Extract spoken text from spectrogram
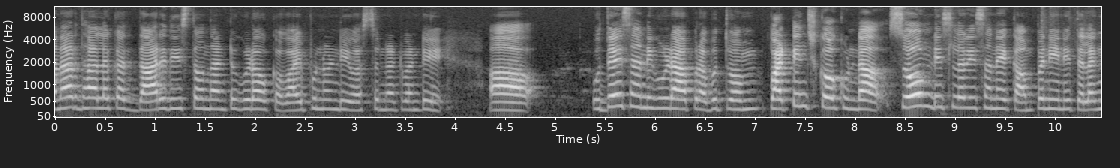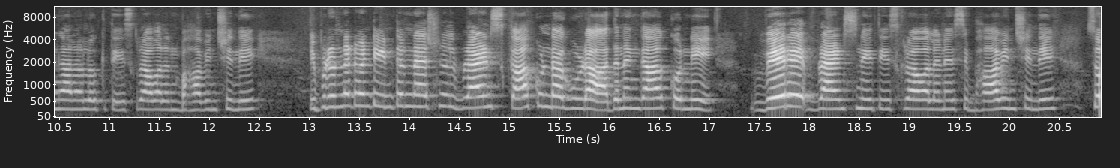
అనర్థాలకు అది దారి తీస్తోందంటూ కూడా ఒక వైపు నుండి వస్తున్నటువంటి ఉద్దేశాన్ని కూడా ప్రభుత్వం పట్టించుకోకుండా సోమ్ డిస్లరీస్ అనే కంపెనీని తెలంగాణలోకి తీసుకురావాలని భావించింది. ఇప్పుడున్నటువంటి ఇంటర్నేషనల్ బ్రాండ్స్ కాకుండా కూడా అదనంగా కొన్ని వేరే బ్రాండ్స్ని తీసుకురావాలనేసి భావించింది. సో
